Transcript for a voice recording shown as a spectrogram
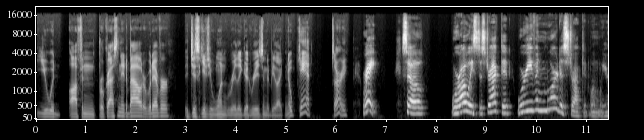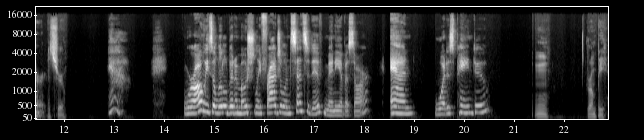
you would often procrastinate about or whatever. It just gives you one really good reason to be like, nope, can't. Sorry. Right. So we're always distracted. We're even more distracted when we hurt. That's true. Yeah. We're always a little bit emotionally fragile and sensitive. Many of us are. And what does pain do? Mm. Grumpy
